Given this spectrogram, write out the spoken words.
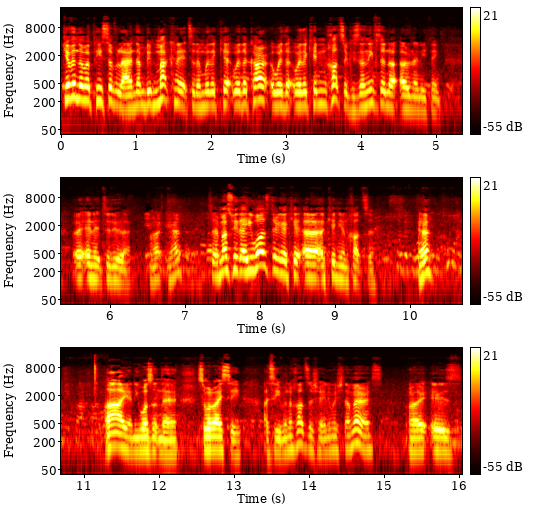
given them a piece of land and been mucking it to them with a with a car with a, with a kinyan chatzah because he doesn't to own anything uh, in it to do that. Right? Yeah. So it must be that he was doing a, uh, a kinyan chatzah. Yeah. Ah, yeah, and he wasn't there. So what do I see? I see even a chatzah sheni mishnah meres, right? Is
